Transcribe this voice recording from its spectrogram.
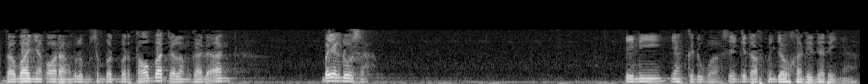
Betapa banyak orang belum sempat bertobat dalam keadaan banyak dosa. Ini yang kedua, sehingga kita harus menjauhkan diri darinya.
